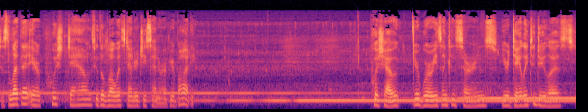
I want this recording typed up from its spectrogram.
Just let that air push down through the lowest energy center of your body. Push out your worries and concerns, your daily to do list.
